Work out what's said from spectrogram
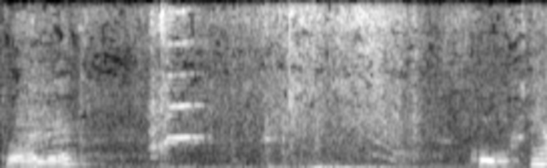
Туалет. Кухня.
